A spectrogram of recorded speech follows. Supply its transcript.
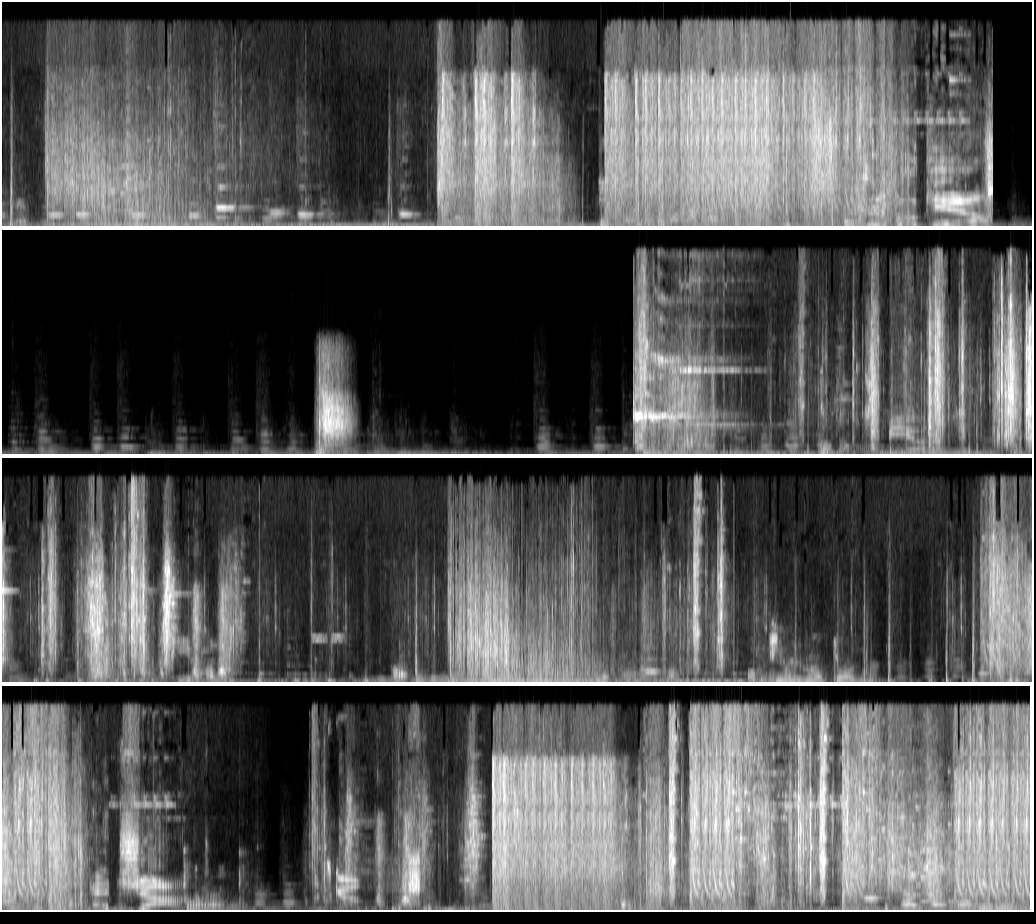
Triple kill. ต้องหนักบีเอาเลยทีมครับเอาเลยรถทางครับโอเคพี่ครับจอย Headshot. สวย Let's go. ปายไยปล่อยขอเอลิง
